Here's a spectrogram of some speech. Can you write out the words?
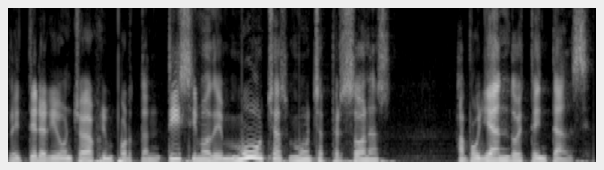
Reitero que hay un trabajo importantísimo de muchas, muchas personas apoyando esta instancia.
